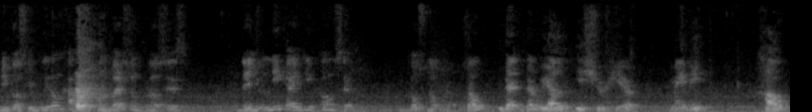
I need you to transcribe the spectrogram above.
Because if we don't have a conversion process, the unique ID concept goes nowhere. So the, the real issue here may be how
